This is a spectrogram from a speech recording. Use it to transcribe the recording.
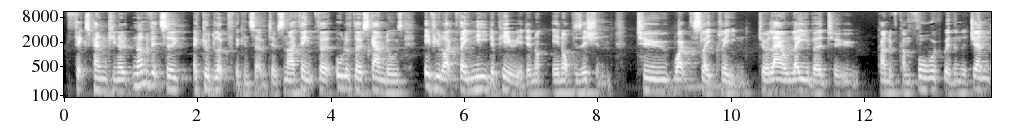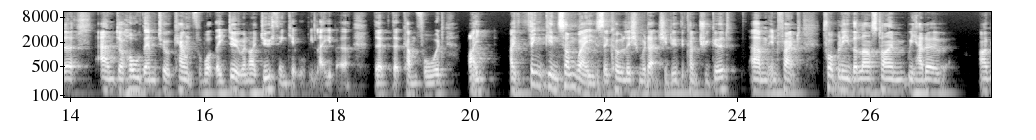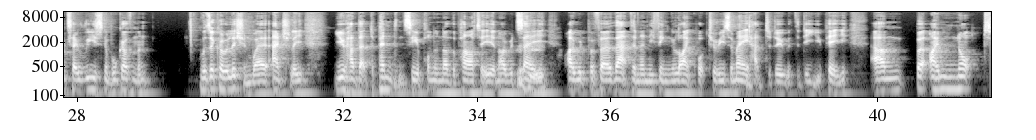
fixed penalty you note. None of it's a, a good look for the Conservatives, and I think that all of those scandals, if you like, they need a period in in opposition to wipe the slate clean, to allow Labour to kind of come forward with an agenda and to hold them to account for what they do. And I do think it will be Labour that that come forward. I I think in some ways a coalition would actually do the country good. Um, in fact, probably the last time we had a, I would say, reasonable government was a coalition where actually you had that dependency upon another party. And I would say Mhm. I would prefer that than anything like what Theresa May had to do with the DUP. Um, but I'm not.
